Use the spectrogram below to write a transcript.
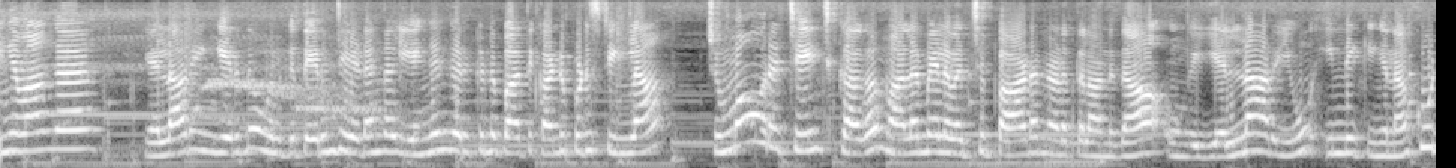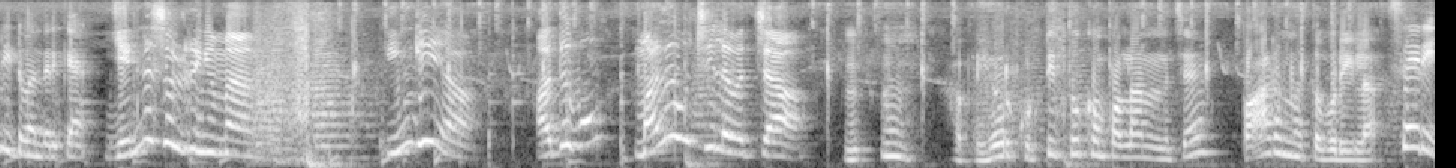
இங்க வாங்க. எல்லாரும் இங்க இருந்து உங்களுக்கு தெரிஞ்ச இடங்கள் எங்கெங்க இருக்குன்னு பார்த்து கண்டுபிடிச்சிட்டீங்களா? சும்மா ஒரு சேஞ்ச்க்காக மலை மேல வச்சு பாடம் நடத்தலான்னு தான் உங்க எல்லாரையும் இன்னைக்கு இங்க நான் கூட்டிட்டு வந்திருக்கேன். என்ன சொல்றீங்க மேம் இங்கேயா? அதுவும் மலை உச்சியில வச்சா. அப்படியே ஒரு குட்டி தூக்கம் போடலாம்னு நினைச்சேன். பாடம் நடத்த புரியல சரி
